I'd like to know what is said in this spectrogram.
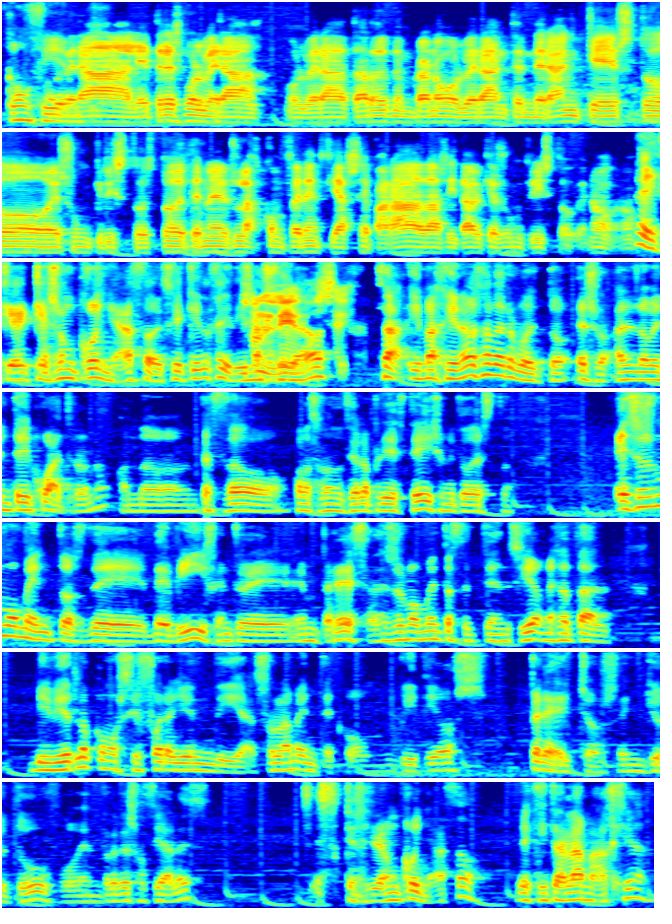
Confío. Volverá, el E3 volverá, volverá, tarde o temprano volverá. Entenderán que esto es un Cristo, esto de tener las conferencias separadas y tal, que es un Cristo, que no, no. Eh, que, que es un coñazo, es que quiero decir, imaginaos, sí. o sea, imaginaos haber vuelto eso al 94, ¿no? Cuando empezó, cuando se anunció la PlayStation y todo esto. Esos momentos de, de beef entre empresas, esos momentos de tensión, eso tal, vivirlo como si fuera hoy en día, solamente con vídeos prehechos en YouTube o en redes sociales, es que sería un coñazo. Le quitar la magia.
